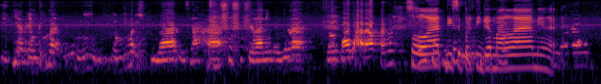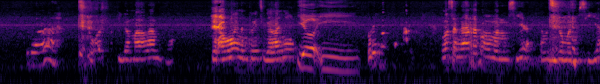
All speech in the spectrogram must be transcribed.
ikhtiar yang penting mah ini yang penting mah ikhtiar usaha jalanin aja lah. Kalau ada harapan lah sholat di sepertiga malam ya nggak? Udahlah doa tiga malam ya. Biar Allah yang nentuin segalanya. Yoi. Udah nggak? Usah ngarep sama manusia sama juga manusia.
